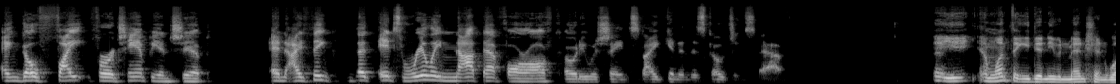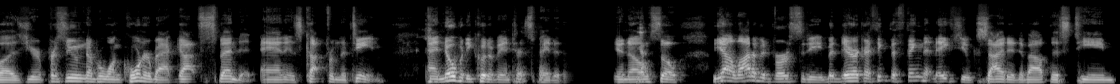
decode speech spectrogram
and go fight for a championship. And I think that it's really not that far off, Cody, with Shane Steichen and this coaching staff. And one thing he didn't even mention was your presumed number one cornerback got suspended and is cut from the team. And nobody could have anticipated you know yeah. so yeah a lot of adversity but derek i think the thing that makes you excited about this team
